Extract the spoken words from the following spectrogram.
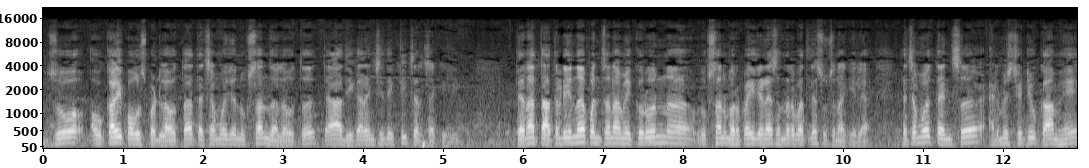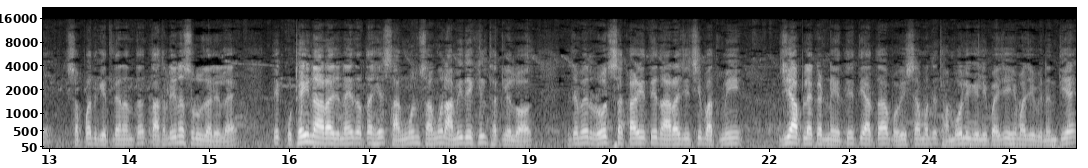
जो अवकाळी पाऊस पडला होता त्याच्यामुळे जे नुकसान झालं होतं त्या अधिकाऱ्यांशी देखील चर्चा केली. त्यांना तातडीनं पंचनामे करून नुकसान भरपाई देण्यासंदर्भातल्या सूचना केल्या. त्याच्यामुळे त्यांचं ऍडमिनिस्ट्रेटिव्ह काम हे शपथ घेतल्यानंतर तातडीनं सुरू झालेलं आहे. ते कुठेही नाराज नाहीत. आता हे सांगून सांगून आम्ही देखील थकलेलो आहोत. त्याच्यामुळे रोज सकाळी ते नाराजीची बातमी जी आपल्याकडनं येते ती आता भविष्यामध्ये थांबवली गेली पाहिजे ही माझी विनंती आहे.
